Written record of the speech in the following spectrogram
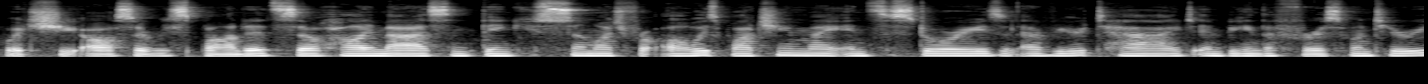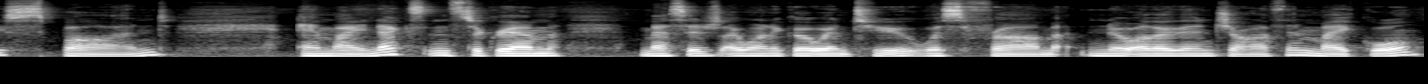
which she also responded. So, Holly Madison, thank you so much for always watching my Insta stories whenever you're tagged and being the first one to respond. And my next Instagram message I want to go into was from no other than Jonathan Michael.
